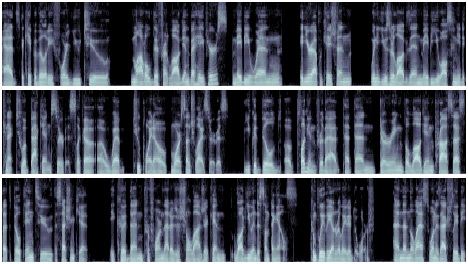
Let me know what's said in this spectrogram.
adds the capability for you to model different login behaviors. Maybe when in your application, when a user logs in, maybe you also need to connect to a backend service, like a, a Web 2.0 more centralized service. You could build a plugin for that, that then during the login process that's built into the session kit, it could then perform that additional logic and log you into something else completely unrelated to Wharf. And then the last one is actually the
